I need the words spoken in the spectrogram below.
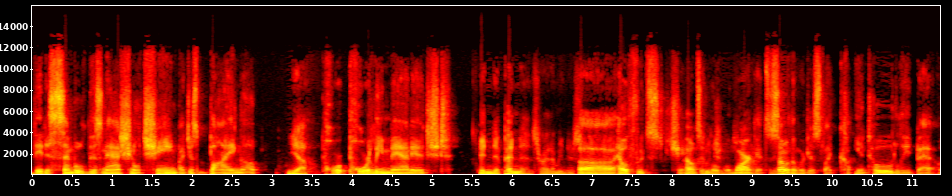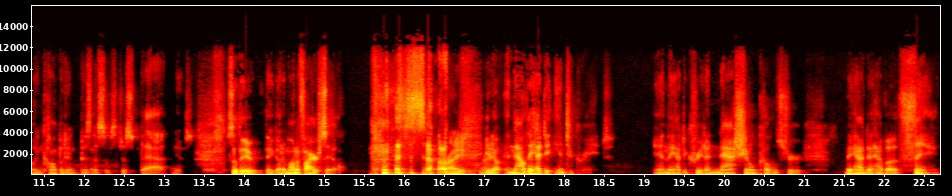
they'd assembled this national chain by just buying up yeah poor, poorly managed independence, right? I mean, there's uh, health foods chains health in food local chains, markets. Yeah. Some of them were just like you know, totally bad, incompetent businesses, just bad news. So they they got them on a fire sale. so, right, right, you know, and now they had to integrate, and they had to create a national culture. They had to have a thing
